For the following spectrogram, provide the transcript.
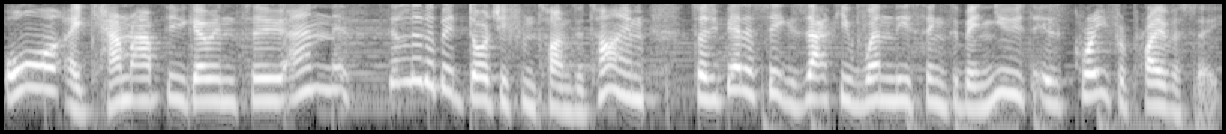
or a camera app that you go into and it's a little bit dodgy from time to time so to be able to see exactly when these things are being used is great for privacy.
